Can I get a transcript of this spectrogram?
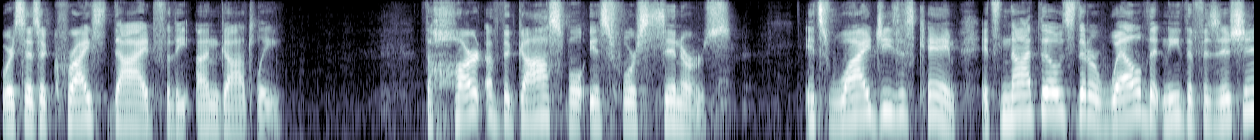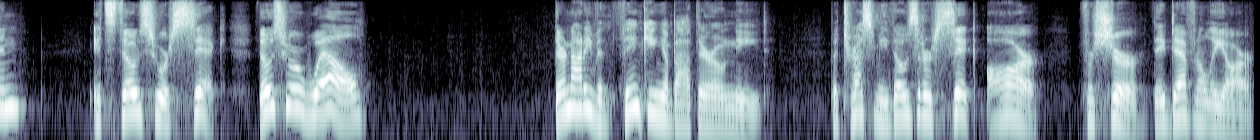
where it says that Christ died for the ungodly. The heart of the gospel is for sinners. It's why Jesus came. It's not those that are well that need the physician. It's those who are sick. Those who are well, they're not even thinking about their own need. But trust me, those that are sick are, for sure. They definitely are.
